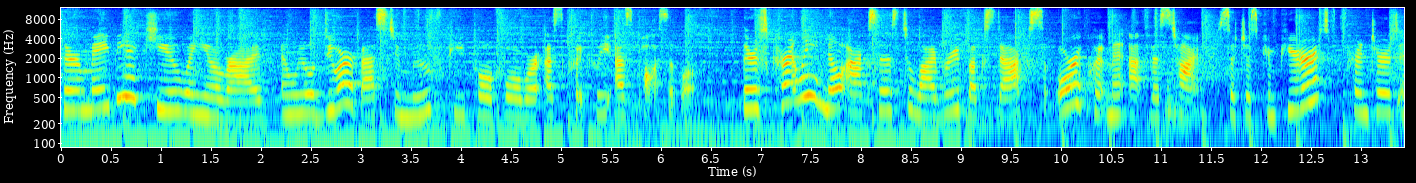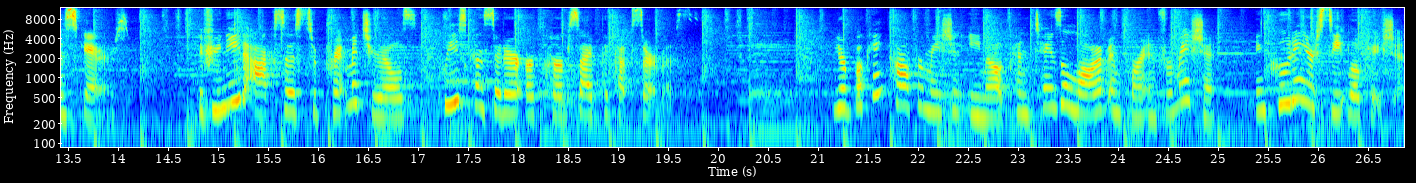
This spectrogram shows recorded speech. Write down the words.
There may be a queue when you arrive, and we will do our best to move people forward as quickly as possible. There is currently no access to library book stacks or equipment at this time, such as computers, printers, and scanners. If you need access to print materials, please consider our curbside pickup service. Your booking confirmation email contains a lot of important information, including your seat location.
